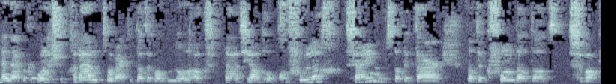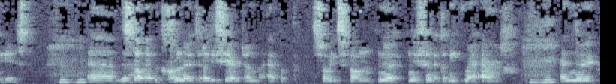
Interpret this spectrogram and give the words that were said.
En daar heb ik onderzoek gedaan. En toen merkte ik dat ik ook non-acceptatie had op gevoelig zijn. Dus dat ik daar, dat ik vond dat dat zwak is. Eh, dus dat heb ik geneutraliseerd. En heb ik zoiets van, nu, nu vind ik het niet meer erg. En nu ik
